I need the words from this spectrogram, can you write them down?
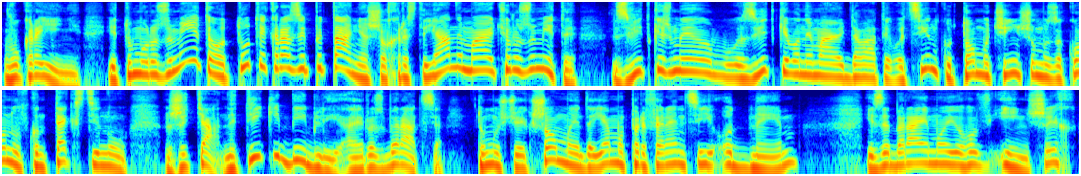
в Україні. І тому розумієте, от тут якраз і питання, що християни мають розуміти, звідки ж ми звідки вони мають давати оцінку тому чи іншому закону в контексті ну, життя, не тільки Біблії, а й розбиратися. Тому що якщо ми даємо преференції одним і забираємо його в інших.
